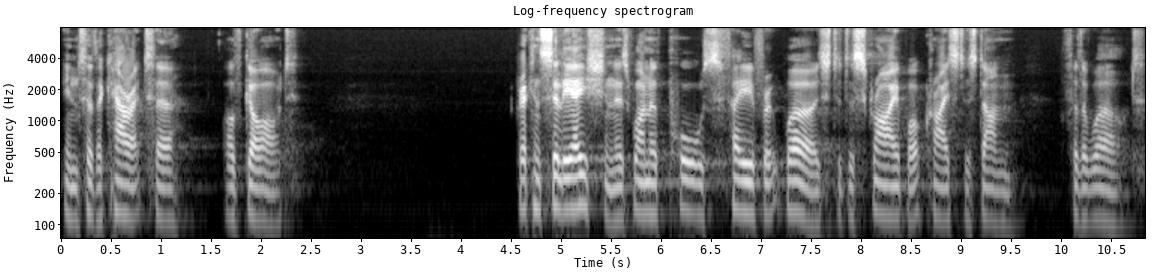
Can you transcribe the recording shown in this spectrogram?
into the character of God. Reconciliation is one of Paul's favorite words to describe what Christ has done for the world.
